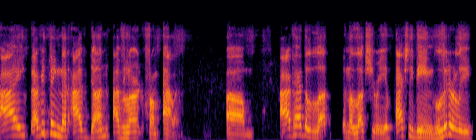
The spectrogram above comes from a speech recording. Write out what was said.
I everything that I've done, I've learned from Alan. Um, I've had the luck and the luxury of actually being literally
